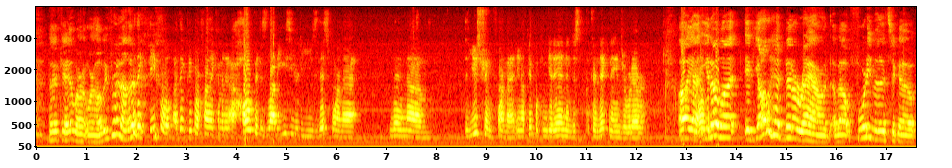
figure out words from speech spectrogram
okay, we're, we're hoping for another. I think people. I think people are finally coming in. I hope it is a lot easier to use this format than um, the UStream format. You know, people can get in and just put their nicknames or whatever. Oh yeah, you know what? If y'all had been around about 40 minutes ago,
